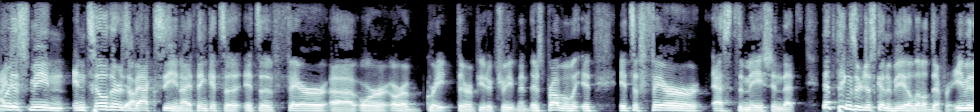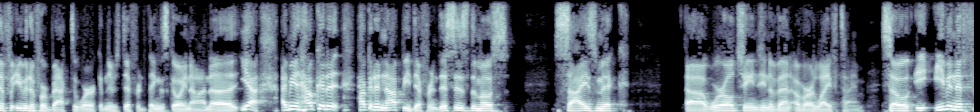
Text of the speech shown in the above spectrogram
I just mean until there's Yeah. a vaccine, I think it's a it's a fair uh, or or a great therapeutic treatment. There's probably it it's a fair estimation that that things are just going to be a little different, even if even if we're back to work and there's different things going on. Uh, yeah, I mean, how could it how could it not be different? This is the most seismic, uh, world changing event of our lifetime. So e- even if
